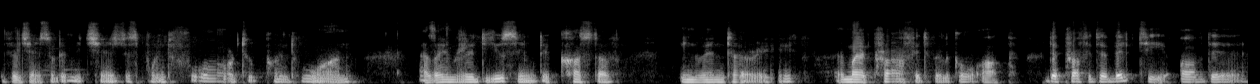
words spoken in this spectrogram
it will change. So let me change this point four to point one as I'm reducing the cost of inventory, my profit will go up. The profitability of the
